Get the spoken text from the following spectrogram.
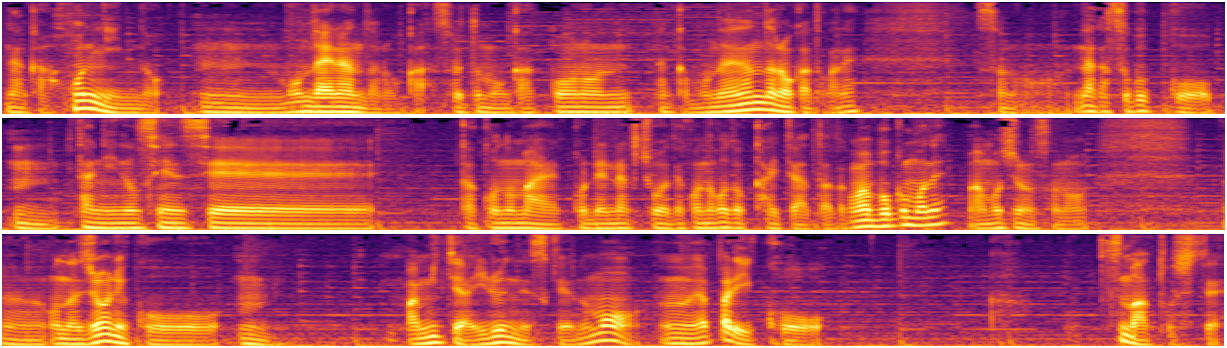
なんか本人の、うん、問題なんだろうか。それとも学校のなんか問題なんだろうかとかね。そのなんかすごくこう、うん、担任の先生がこの前こう連絡帳でこんなこと書いてあったとか、まあ、僕もね、まあ、もちろんその、うん、同じようにこう、うんまあ、見てはいるんですけれども、うん、やっぱりこう妻として、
